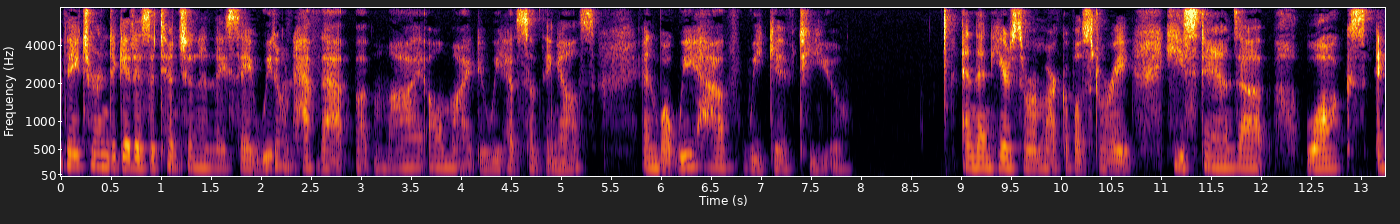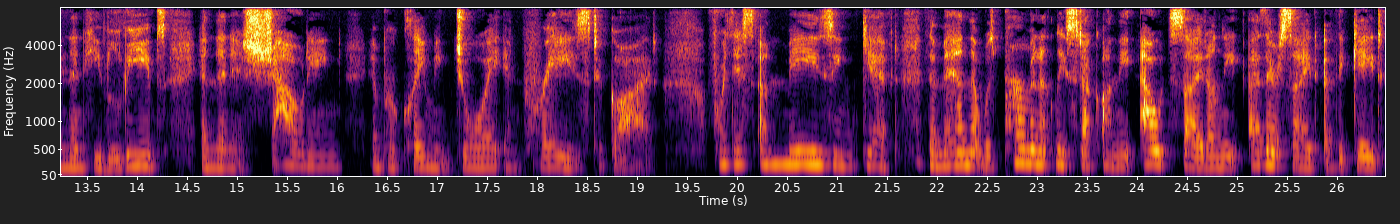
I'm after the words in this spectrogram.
They turn to get his attention and they say, We don't have that, but my, oh my, do we have something else? And what we have, we give to you. And then here's the remarkable story. He stands up, walks, and then he leaps, and then is shouting and proclaiming joy and praise to God for this amazing gift. The man that was permanently stuck on the outside, on the other side of the gate,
